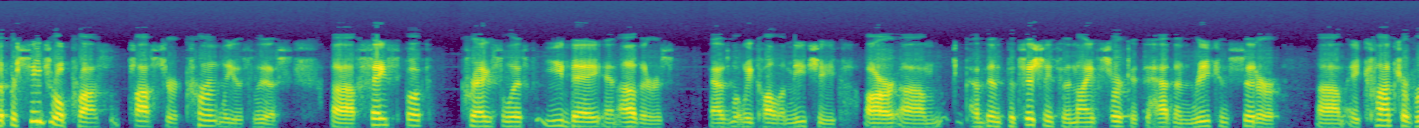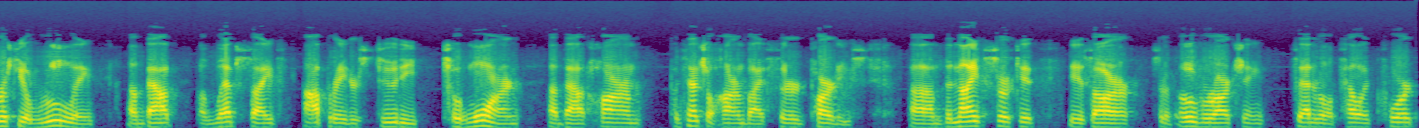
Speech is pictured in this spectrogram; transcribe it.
the procedural posture currently is this. Uh, Facebook, Craigslist, eBay, and others, as what we call amici, are, um, have been petitioning to the Ninth Circuit to have them reconsider um, a controversial ruling about a website operator's duty to warn about harm, potential harm by third parties. Um, the Ninth Circuit is our sort of overarching federal appellate court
